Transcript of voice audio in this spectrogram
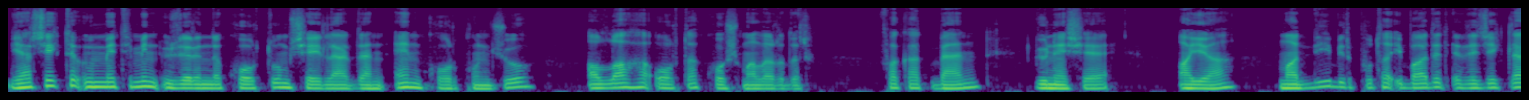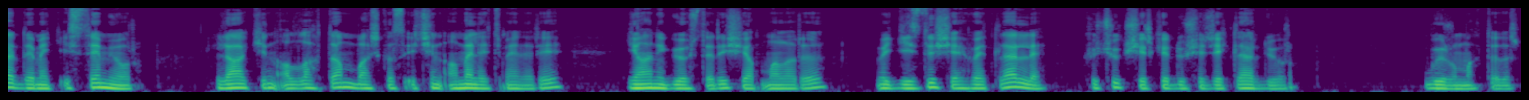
Gerçekte ümmetimin üzerinde korktuğum şeylerden en korkuncu Allah'a ortak koşmalarıdır. Fakat ben güneşe, aya, maddi bir puta ibadet edecekler demek istemiyorum. Lakin Allah'tan başkası için amel etmeleri, yani gösteriş yapmaları ve gizli şehvetlerle küçük şirke düşecekler diyorum. buyurulmaktadır.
